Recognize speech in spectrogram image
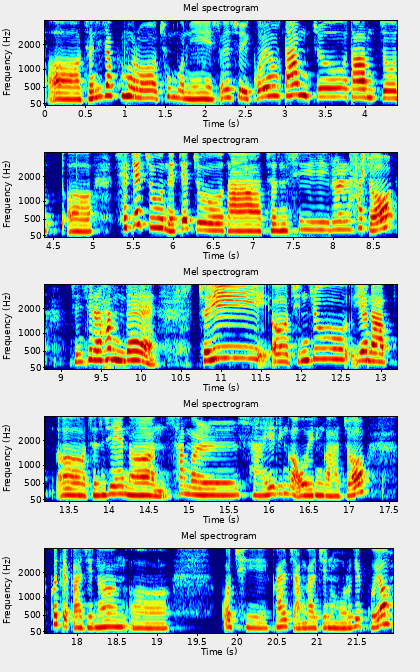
어, 전시 작품으로 충분히 쓸 수 있고요. 다음 주, 다음 주, 어, 셋째 주, 넷째 주 다 전시를 하죠. 전시를 하는데, 저희, 어, 진주 연합, 어, 전시회는 3월 4일인가 5일인가 하죠. 그때까지는, 어, 꽃이 갈지 안 갈지는 모르겠고요.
